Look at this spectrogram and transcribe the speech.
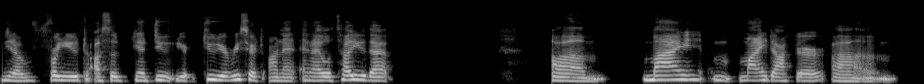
you know for you to also you know do your do your research on it. And i will tell you that um my my doctor um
